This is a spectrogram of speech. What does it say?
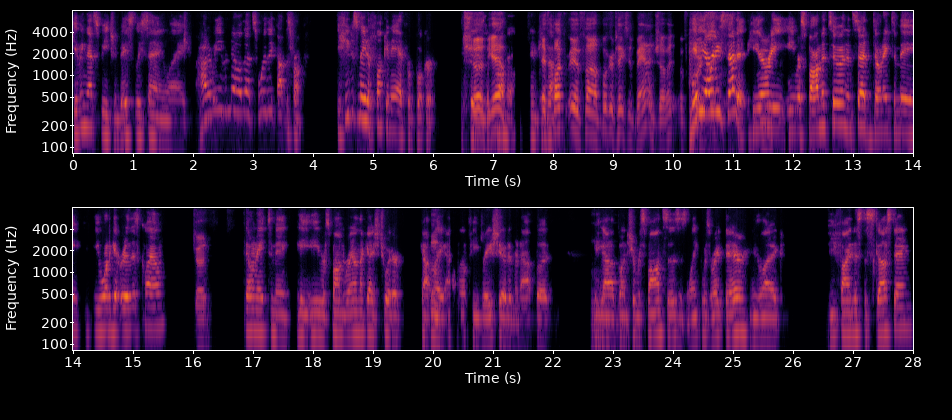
giving that speech and basically saying like, "How do we even know that's where they got this from?" He just made a fucking ad for Booker. Should yeah. If Buck if uh, Booker takes advantage of it, of course. he already said it. He Mm. already he responded to it and said, "Donate to me. You want to get rid of this clown? Good. Donate to me." He he responded right on that guy's Twitter. Got Mm. like I don't know if he ratioed him or not, but he Mhm. got a bunch of responses. His link was right there. He's like, "Do you find this disgusting?"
